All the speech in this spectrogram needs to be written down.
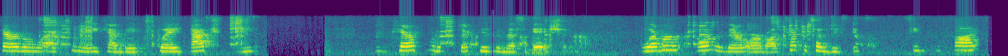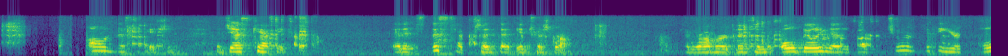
paranormal activity can be explained naturally through careful and objective investigation. However, however, there are about 10% of these things that seem to defy all investigation and just can't be explained. And it's this 10% that interests Robert. And Robert lives in an old building that is over 250 years old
